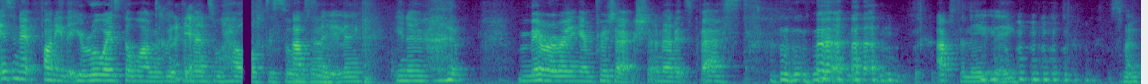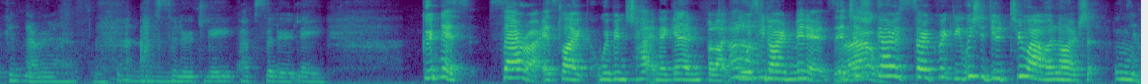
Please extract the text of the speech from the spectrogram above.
isn't it funny that you're always the one with the Yeah. mental health disorder? Absolutely. you know, mirroring and projection at its best. Absolutely. Smoke and mirrors. Smoke and mirrors. Absolutely, absolutely. Goodness, Sarah, it's like we've been chatting again for like 49 minutes. It just goes so quickly. We should do a two hour live show. Mm.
